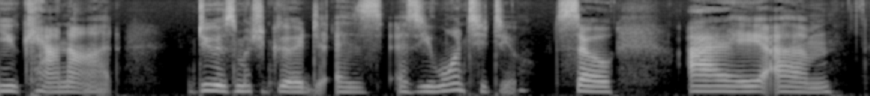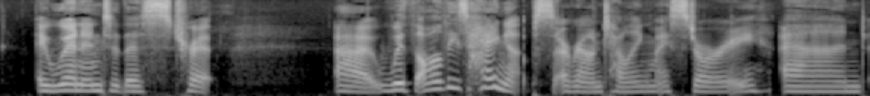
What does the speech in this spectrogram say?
you cannot do as much good as as you want to do. So I um I went into this trip uh, with all these hangups around telling my story and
